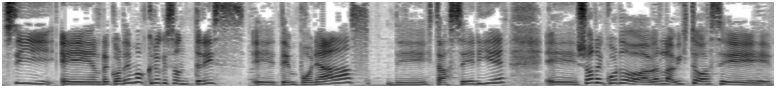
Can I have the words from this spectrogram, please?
Sí, eh, recordemos, creo que son tres eh, temporadas de esta serie. Yo recuerdo haberla visto hace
